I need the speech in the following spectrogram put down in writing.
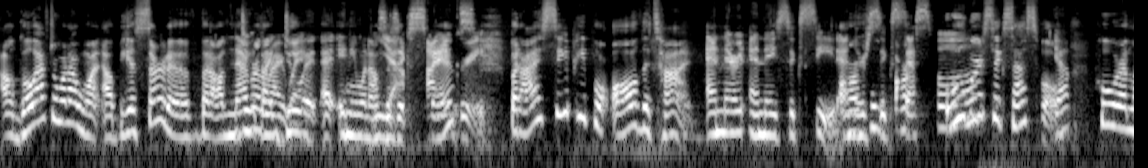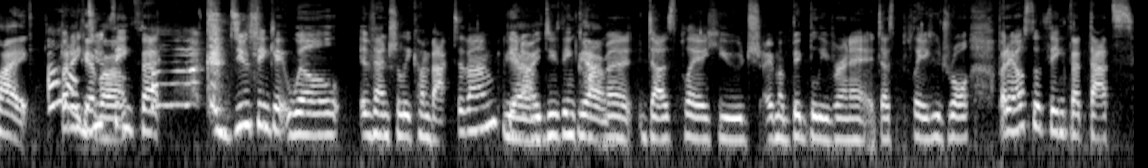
I'll go after what I want. I'll be assertive, but I'll never the like right do way. it at anyone else's Yeah, I expense. agree. But I see people all the time. and they're and they succeed and are- they're who are successful. uber successful. Yep. Who are like, I but I do a think that fuck. I do think it will eventually come back to them. You know, I do think Yeah. karma does play a huge, I'm a big believer in it. It does play a huge role. But I also think that that's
